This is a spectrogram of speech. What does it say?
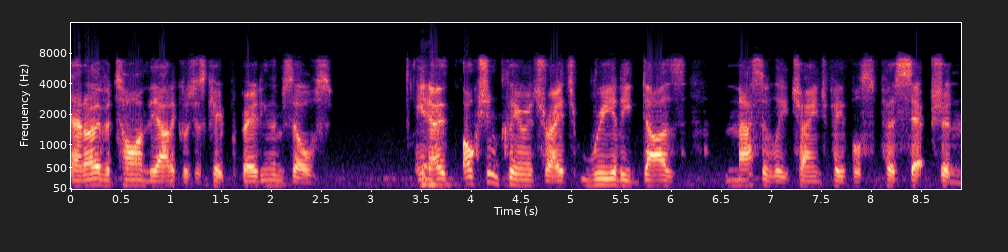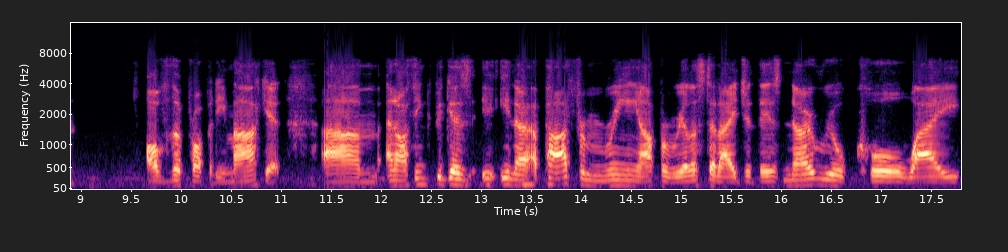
and over time the articles just keep repeating themselves you know auction clearance rates really does massively change people's perception of the property market um, and i think because you know apart from ringing up a real estate agent there's no real core way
